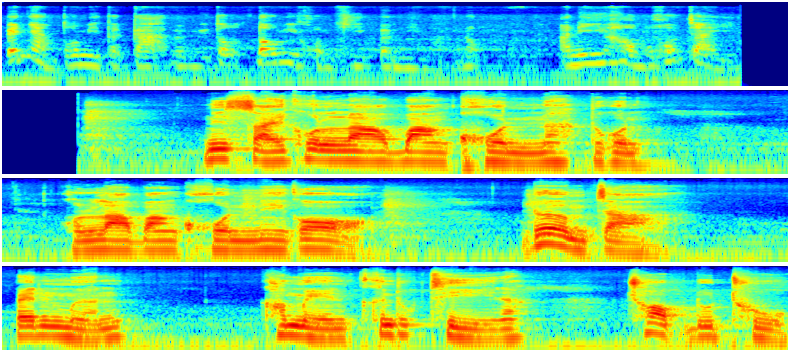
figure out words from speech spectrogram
เป็นอย่างต้องมีตะกะแบบนี้ต้องต้องมีความคิดแบบนี้นเนาะอันนี้เขาไม่เข้าใจ นิสัยคนลาวบางคนนะทุกคน คนลาวบางคนนี่ก็เริ่มจะเป็นเหมือนเขมรขึ้นทุกทีนะชอบดูถูก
